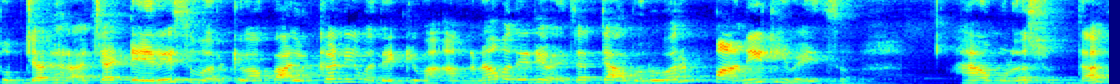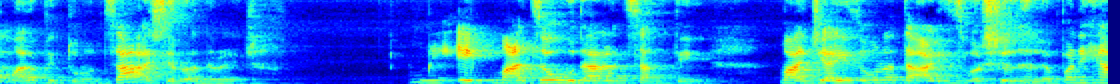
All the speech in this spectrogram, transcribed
तुमच्या घराच्या टेरेसवर किंवा बाल्कनीमध्ये किंवा अंगणामध्ये ठेवायचा त्याबरोबर पाणी ठेवायचं. ह्यामुळं सुद्धा तुम्हाला पितृंचा आशीर्वाद मिळेल. मी एक माझं उदाहरण सांगते. माझी आई जाऊन आता अडीच वर्ष झालं पण ह्या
